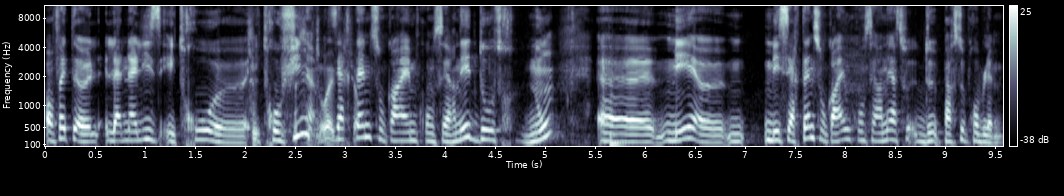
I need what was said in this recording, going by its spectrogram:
en fait, euh, l'analyse est trop, euh, trop fine. certaines sont quand même concernées, d'autres non. Euh, mais, mais certaines sont quand même concernées par ce problème.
